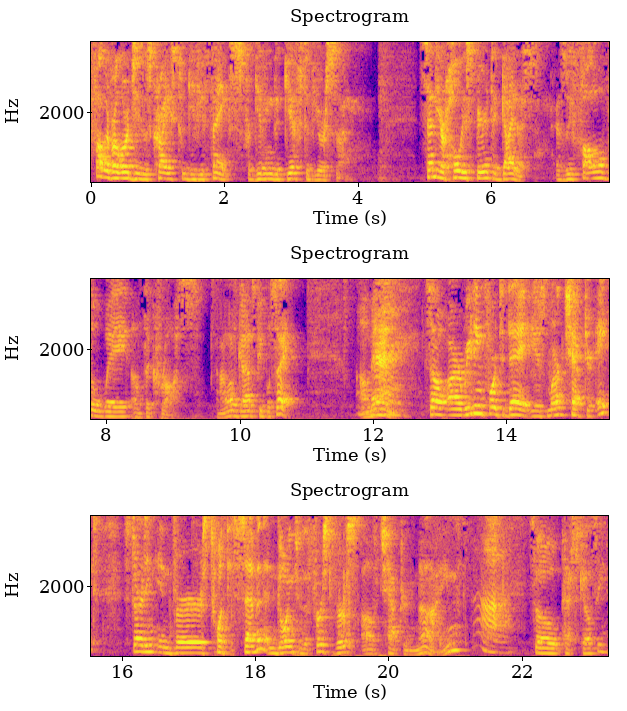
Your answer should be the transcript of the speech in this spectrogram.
Father of our Lord Jesus Christ, we give you thanks for giving the gift of your Son. Send your Holy Spirit to guide us as we follow the way of the cross. And all of God's people say, Amen. Amen. So, our reading for today is Mark chapter 8, starting in verse 27 and going through the first verse of chapter 9. Ah, So, Pastor Kelsey,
